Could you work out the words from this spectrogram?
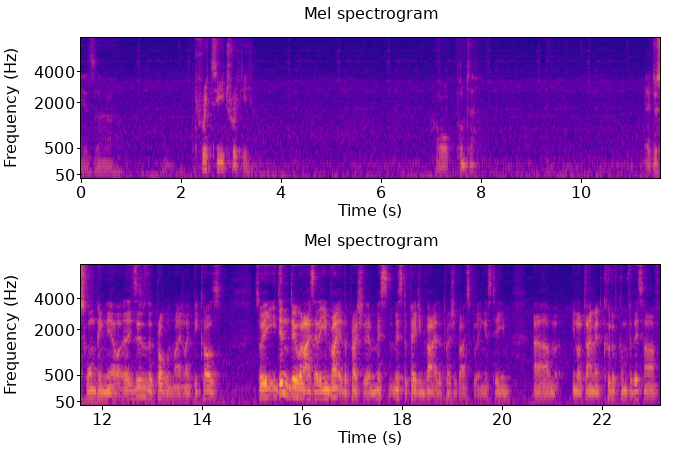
is uh, pretty tricky. Hello, punter. Yeah, just swamping the. This is the problem, right? Like because. So he, he didn't do what I said. He invited the pressure. Mr. Mr. Page invited the pressure by splitting his team. Um, you know, Diomed could have come for this half.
